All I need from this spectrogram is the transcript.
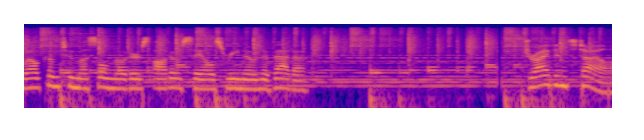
Welcome to Muscle Motors Auto Sales Reno, Nevada. Drive in style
